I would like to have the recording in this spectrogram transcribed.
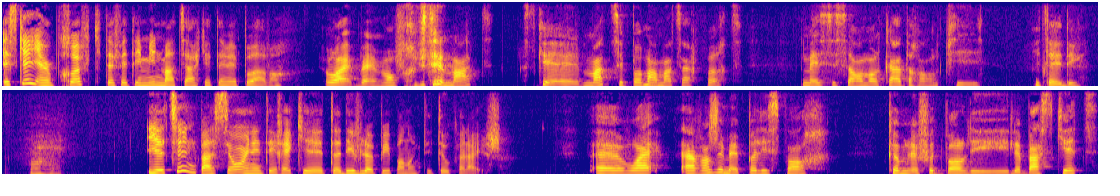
Est-ce qu'il y a un prof qui t'a fait aimer une matière que t'aimais pas avant? Ouais, ben mon prof de maths, parce que maths, c'est pas ma matière forte. Mais c'est ça, en encadrant, puis... Il t'a aidé. Uh -huh. Y a-t-il une passion, un intérêt que t'as développé pendant que t'étais au collège? Euh, ouais. Avant, j'aimais pas les sports, comme le football et le basket.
